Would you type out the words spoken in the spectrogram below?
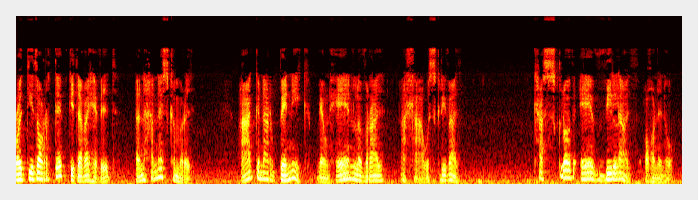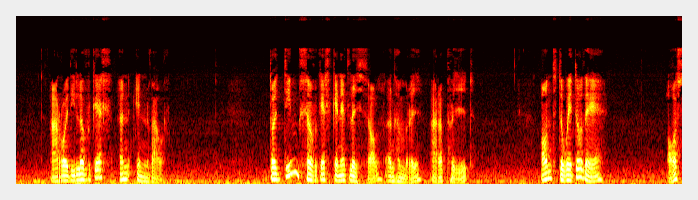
Roedd diddordeb gyda fe hefyd yn hanes Cymru, ac yn arbennig mewn hen lyfrau a llaw ysgrifau casglodd e filoedd ohonyn nhw, a roedd ei lyfrgell yn enfawr. Doedd dim llyfrgell genedlaethol yng Nghymru ar y pryd, ond dywedodd e, os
